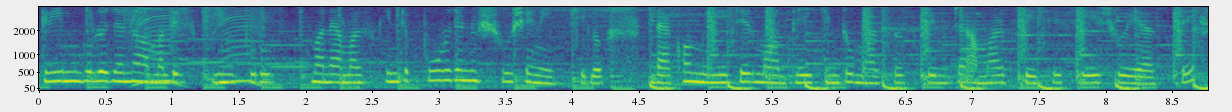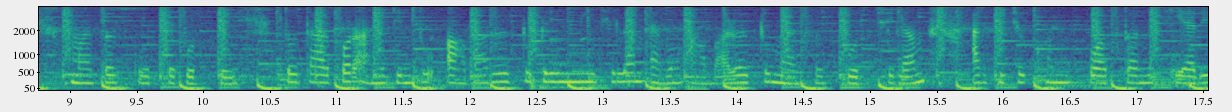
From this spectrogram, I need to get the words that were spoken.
ক্রিমগুলো যেন আমাদের স্কিন পুরো মানে আমার স্কিনটা পুরো যেন শুষে নিচ্ছিল। দেখো, মিনিটের মধ্যেই কিন্তু মাসাজ ক্রিমটা আমার ফেসে শেষ হয়ে আসছে মাসাজ করতে করতেই। তো তারপর আমি কিন্তু আবারও একটু ক্রিম নিয়েছিলাম এবং আবারও একটু মাসাজ করছিলাম। আর কিছুক্ষণ পর তো আমি চেয়ারে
